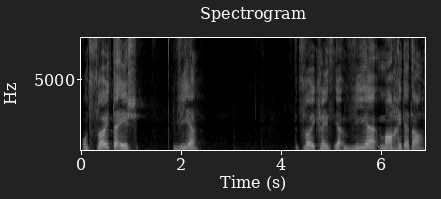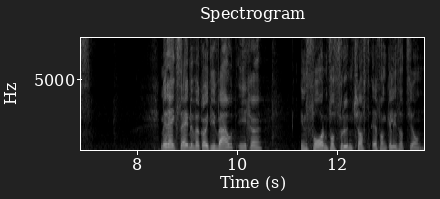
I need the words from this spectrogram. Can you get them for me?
Und das Zweite ist, wie. Der zweite Kreis. Ja, wie mache ich denn das? Wir haben gesagt, wir in die Welt in Form von Freundschaftsevangelisation.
